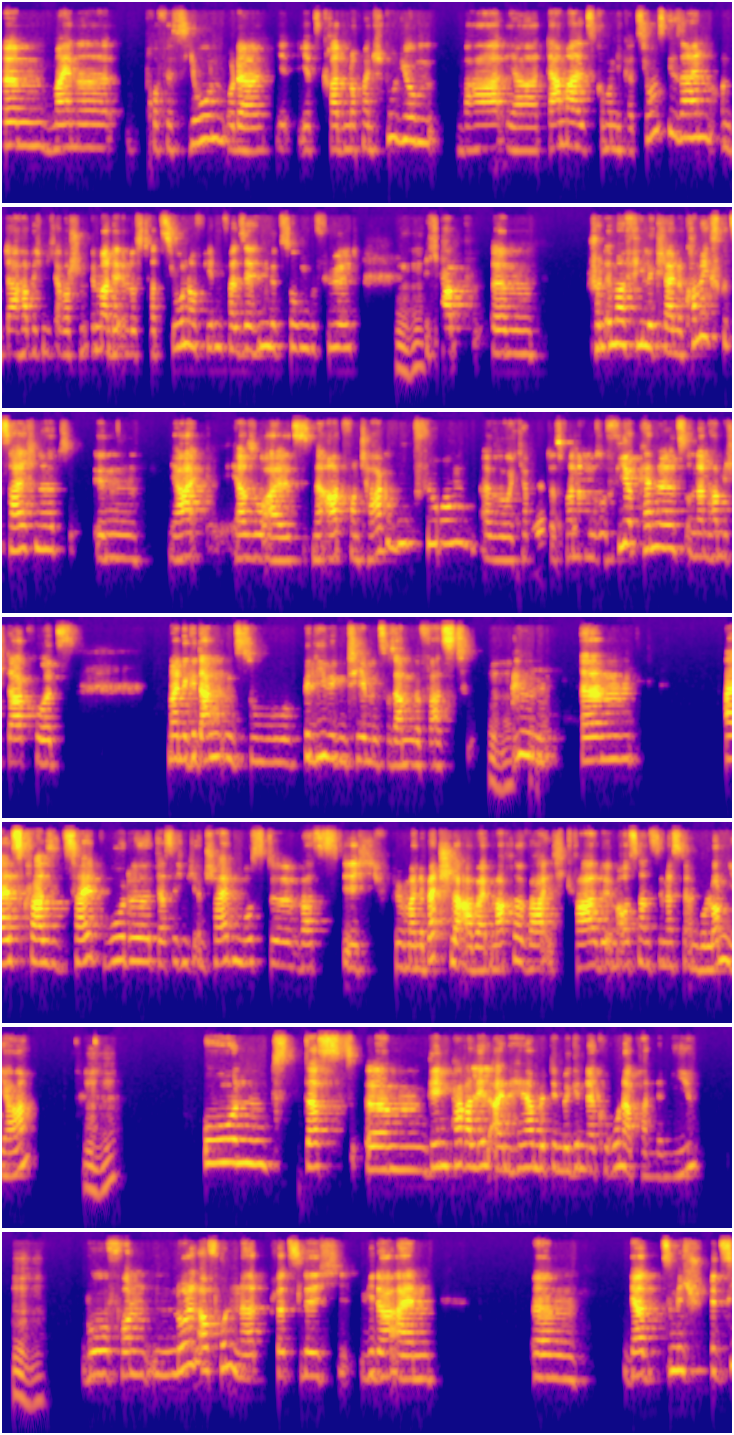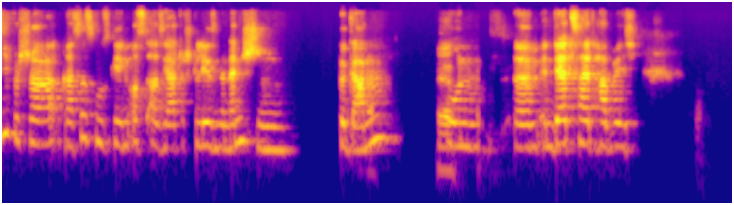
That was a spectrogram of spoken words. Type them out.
Ähm, meine Profession oder jetzt gerade noch mein Studium war ja damals Kommunikationsdesign und da habe ich mich aber schon immer der Illustration auf jeden Fall sehr hingezogen gefühlt. Mhm. Ich habe ähm, schon immer viele kleine Comics gezeichnet, in, ja, eher so als eine Art von Tagebuchführung. Also ich habe, das waren dann so vier Panels und dann habe ich da kurz meine Gedanken zu beliebigen Themen zusammengefasst. Mhm. ähm, als quasi Zeit wurde, dass ich mich entscheiden musste, was ich für meine Bachelorarbeit mache, war ich gerade im Auslandssemester in Bologna. Mhm. Und das ähm, ging parallel einher mit dem Beginn der Corona-Pandemie, mhm. wo von 0 auf 100 plötzlich wieder ein ähm, ja, ziemlich spezifischer Rassismus gegen ostasiatisch gelesene Menschen begann. Ja. Und ähm, in der Zeit habe ich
